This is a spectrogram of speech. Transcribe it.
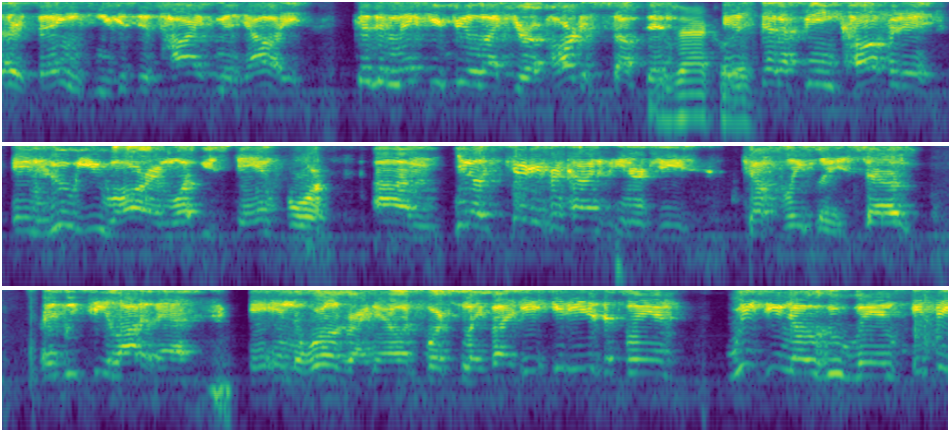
other things, and you get this hive mentality because it makes you feel like you're a part of something Exactly. instead of being confident in who you are and what you stand for. Um, you know, it's two different kind of energies completely. So we see a lot of that in, the world right now, unfortunately. But it, it is a plan. We do know who wins. It's a,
